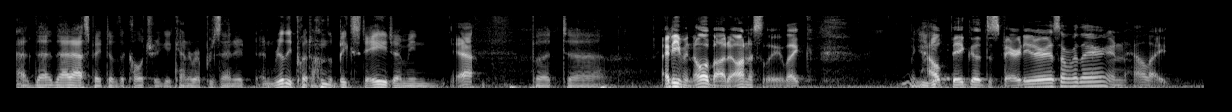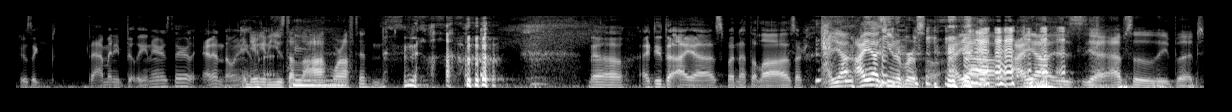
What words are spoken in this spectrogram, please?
uh, that that aspect of the culture get kind of represented and really put on the big stage. I mean, yeah, but uh, I didn't even know about it honestly. Like, like You how big the disparity there is over there, and how like there's like that many billionaires there. Like I didn't know any. and you're of going to that. use the law more often. no. no, I do the ayahs, but not the laws. Or Aya, Aya's universal. Aya, Aya is yeah, absolutely, but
